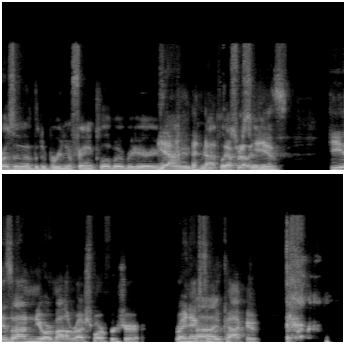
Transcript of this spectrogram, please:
president of the De Bruyne fan club over here. Yeah, yeah definitely. He is, he is on your Mount Rushmore for sure. Right next uh, to Lukaku.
